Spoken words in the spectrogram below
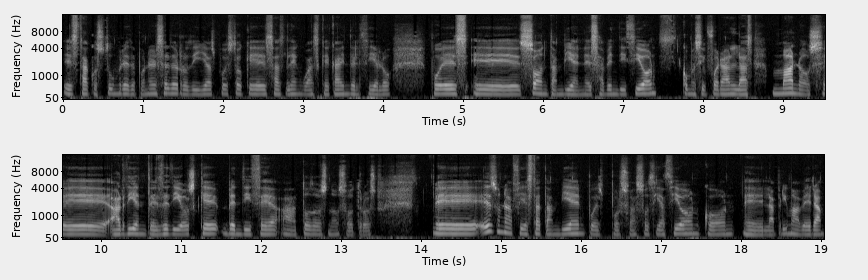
esta costumbre de ponerse de rodillas puesto que esas lenguas que caen del cielo pues eh, son también esa bendición como si fueran las manos eh, ardientes de Dios que bendice a todos nosotros. Eh, es una fiesta también pues por su asociación con la primavera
